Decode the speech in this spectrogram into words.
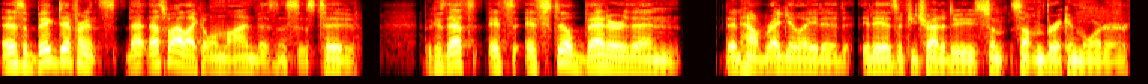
there's a big difference that that's why i like online businesses too because that's it's it's still better than than how regulated it is if you try to do some something brick and mortar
